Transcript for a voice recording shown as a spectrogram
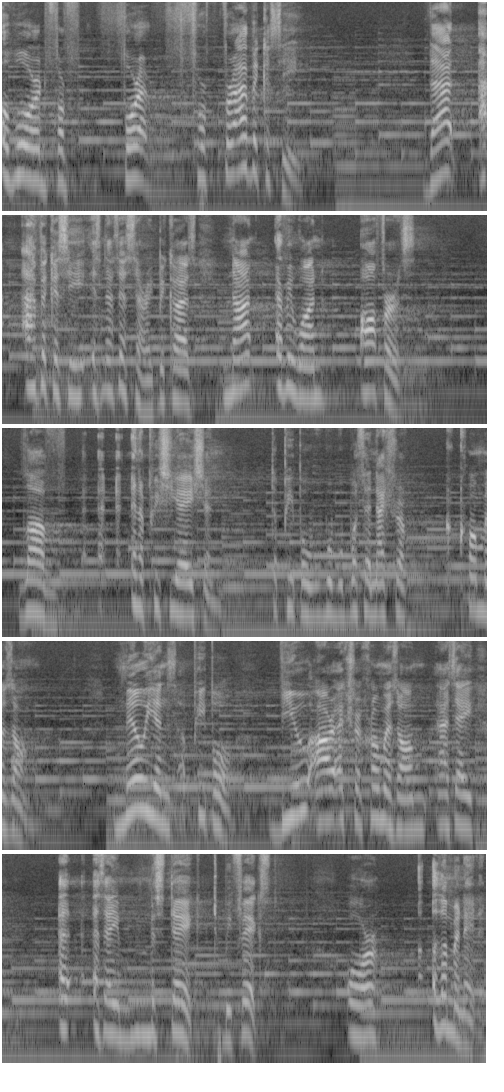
award for, for, for, for advocacy. That advocacy is necessary because not everyone offers love and appreciation to people with an extra chromosome. Millions of people view our extra chromosome as a- as a mistake to be fixed or eliminated.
